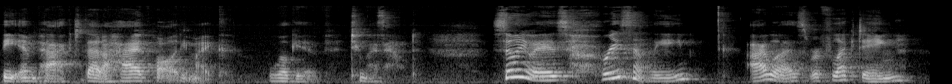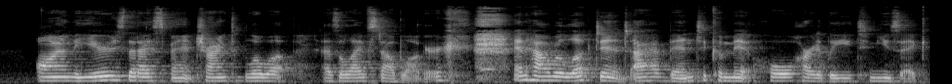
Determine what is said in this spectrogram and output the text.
the impact that a high quality mic will give to my sound. So, anyways, recently I was reflecting on the years that I spent trying to blow up as a lifestyle blogger and how reluctant I have been to commit wholeheartedly to music.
